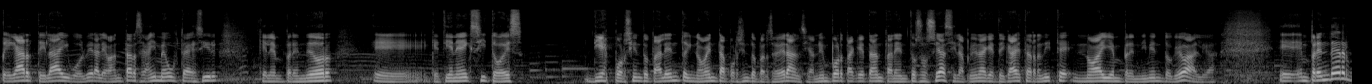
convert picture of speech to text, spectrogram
pegártela y volver a levantarse. A mí me gusta decir que el emprendedor eh, que tiene éxito es 10% talento y 90% perseverancia. No importa qué tan talentoso seas, si la primera que te caes te rendiste, no hay emprendimiento que valga. Eh, emprender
